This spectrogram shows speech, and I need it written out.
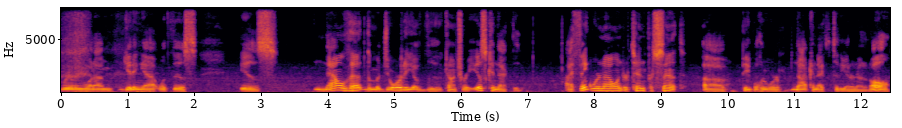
really, what I'm getting at with this is now that the majority of the country is connected, I think we're now under 10% uh, people who are not connected to the internet at all.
